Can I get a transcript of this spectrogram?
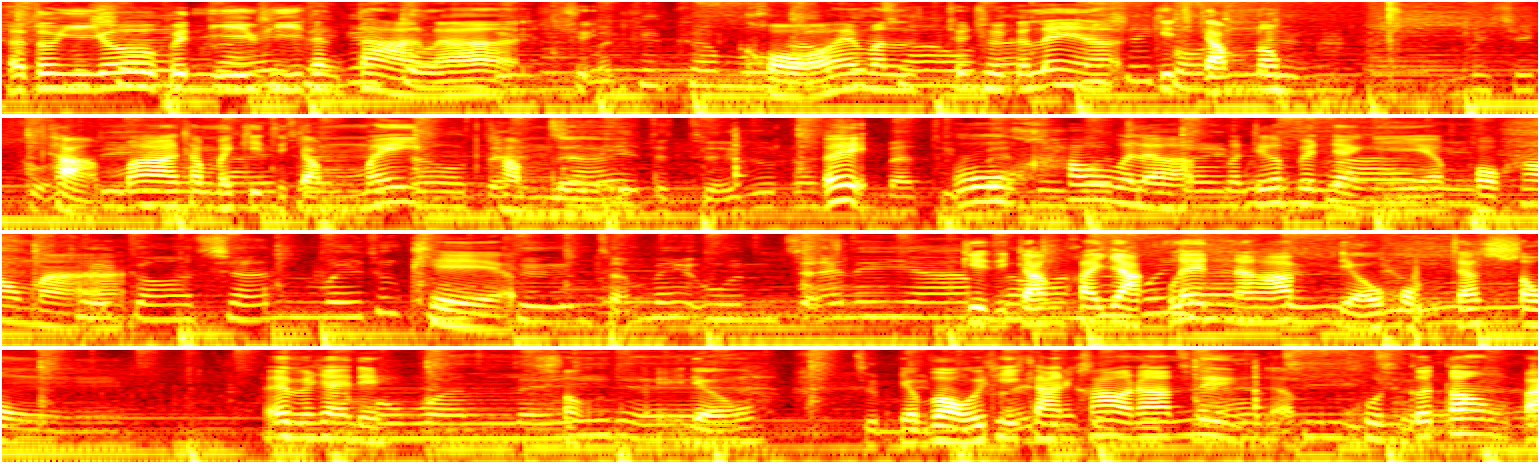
แล้วตรงนี้ก็เป็น EP ต่างๆนะช่วยขอให้มันชวนๆกันเล่นนะกิจกรรมนม ถามว่าทำไมกิจกรรมไม่ทำเลย เอ้ยโอ้เข้าไปแล้วครับมันก็เป็นอย่างนี้ครับพอเข้ามาโอเคครับกิจกรรมใครอยากเล่นนะครับ เดี๋ยวผมจะส่งเอ้ยไม่ใช่ดิส่งเดี๋ยวเดี๋ยวบอกวิธีการเข้านะครับหนึ่งครับคุณก็ต้องไป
